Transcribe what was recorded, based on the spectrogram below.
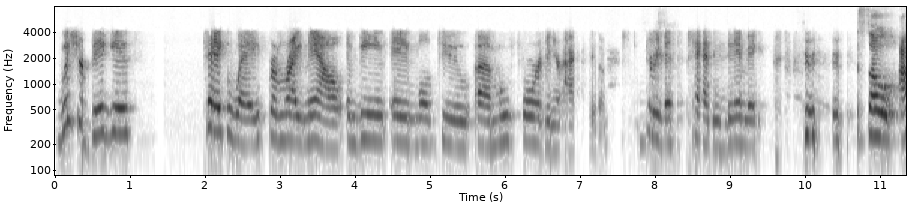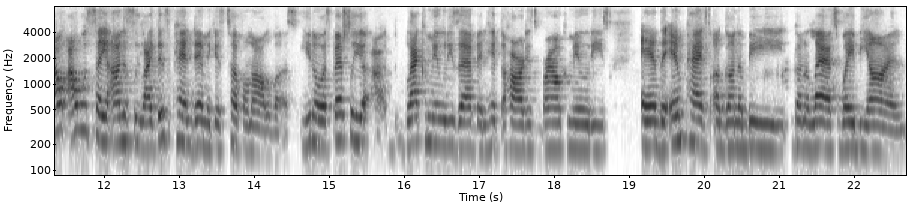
what's your biggest takeaway from right now and being able to uh, move forward in your activism during this pandemic so I, I, would say honestly, like this pandemic is tough on all of us. You know, especially uh, black communities that have been hit the hardest, brown communities, and the impacts are gonna be gonna last way beyond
